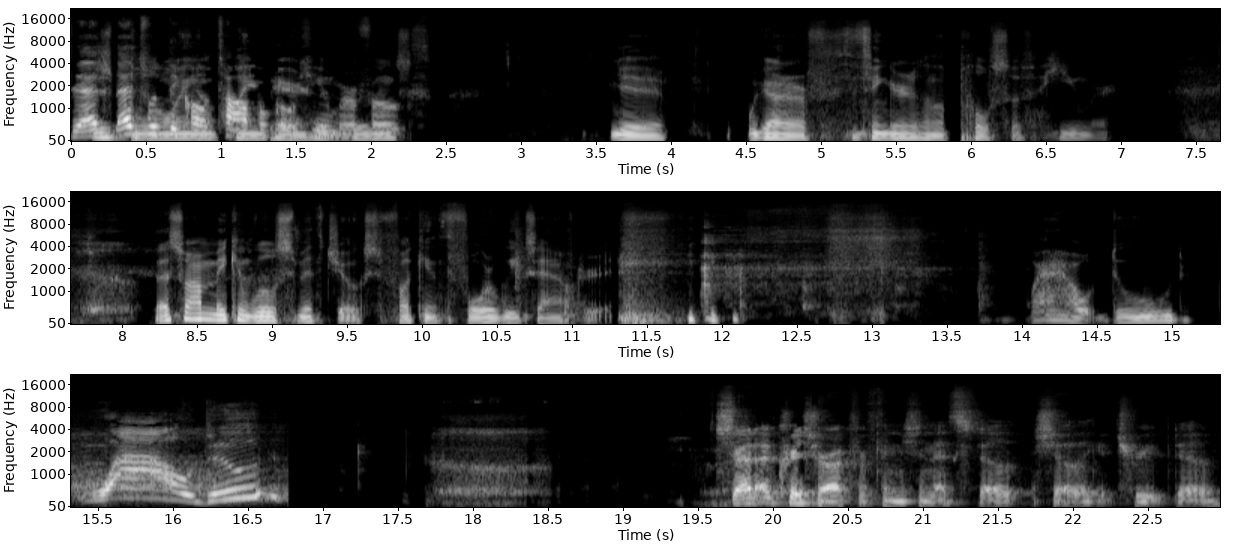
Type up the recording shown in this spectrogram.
that, that's what they call topical humor, folks. Yeah, we got our fingers on the pulse of humor. That's why I'm making Will Smith jokes. Fucking four weeks after it. wow, dude. Wow, dude. Shout out Chris Rock for finishing that sto- show like a troop, though.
